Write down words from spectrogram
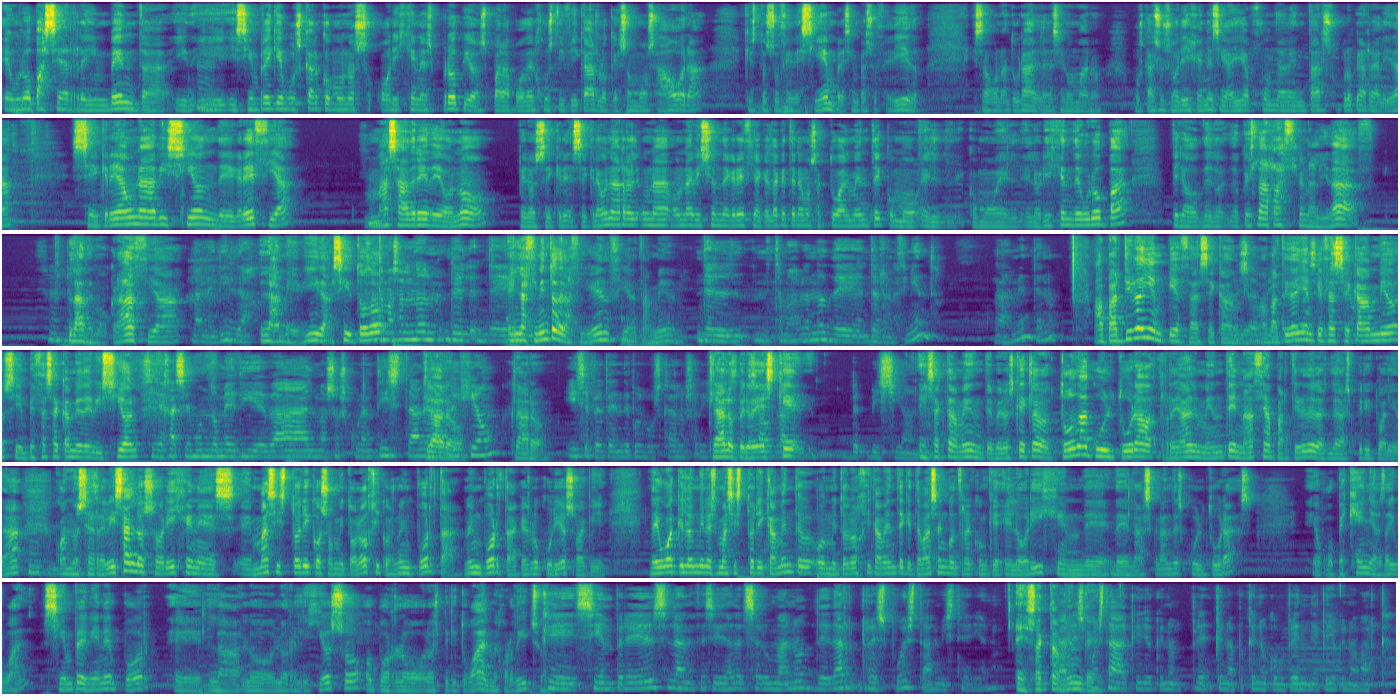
Europa se reinventa mm. y, siempre hay que buscar como unos orígenes propios para poder justificar lo que somos ahora, que esto sucede siempre, siempre ha sucedido, es algo natural en el ser humano, buscar sus orígenes y ahí fundamentar su propia realidad. Se crea una visión de Grecia, mm. más adrede o no, pero se, crea una, visión de Grecia, que es la que tenemos actualmente, como el, como el, origen de Europa, pero de lo, que es la racionalidad, la democracia. La medida. La medida, sí, todo. Estamos hablando del. el nacimiento de la ciencia también. estamos hablando del Renacimiento, realmente, ¿no? A partir de ahí empieza ese cambio. a partir de ahí empieza ese cambio, si empieza ese cambio de visión. Se deja ese mundo medieval más oscurantista de la religión. Claro. Y se pretende pues buscar los orígenes. Claro, pero es que visión. Exactamente, pero es que claro, toda cultura realmente nace a partir de la, espiritualidad. Cuando se revisan los orígenes eh, más históricos o mitológicos, no importa, no importa, que es lo curioso aquí. Da igual que lo mires más históricamente o mitológicamente, que te vas a encontrar con que el origen de las grandes culturas o pequeñas, da igual, siempre viene por eh, lo, religioso o por lo, espiritual, mejor dicho. Que siempre es la necesidad del ser humano de dar respuesta al misterio, ¿no? Exactamente. Dar respuesta a aquello que no, que no, que no comprende, aquello que no abarca.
